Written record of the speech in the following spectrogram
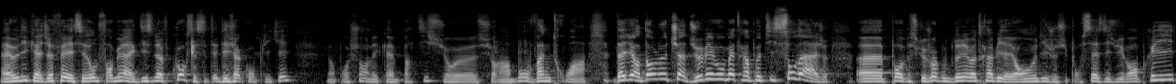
Elle nous dit qu'elle a déjà fait les saisons de Formule 1 avec 19 courses et c'était déjà compliqué. L'an prochain, on est quand même parti sur, euh, sur un bon 23. hein. D'ailleurs, dans le chat, je vais vous mettre un petit sondage, euh, pour, parce que je vois que vous me donnez votre avis. D'ailleurs, on nous dit je suis pour 16-18 Grands Prix.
